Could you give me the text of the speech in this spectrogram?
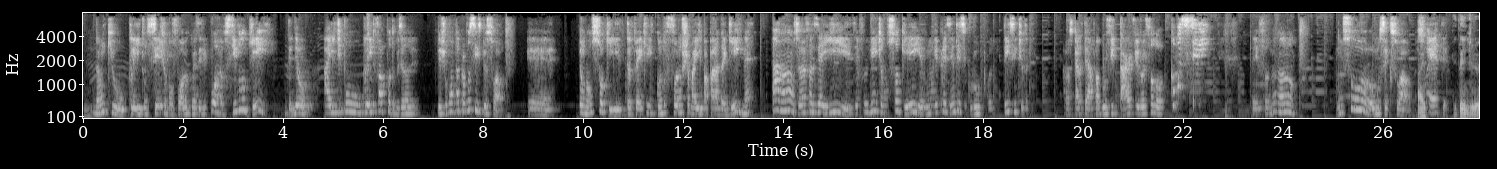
Não que o Clayton seja homofóbico, mas ele, porra, é o símbolo gay, entendeu? Aí, tipo, o Clayton fala, puta, mas eu, deixa eu contar pra vocês, pessoal. É, eu não sou gay, tanto é que quando foram chamar ele pra parada gay, né? Ah, não, você vai fazer aí. Ele falou, gente, eu não sou gay, eu não represento esse grupo, não tem sentido aqui. Aí os caras até a Pablo Vittar virou e falou, como assim? Ele falou, não, não sou homossexual, eu sou hétero. Entendi.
